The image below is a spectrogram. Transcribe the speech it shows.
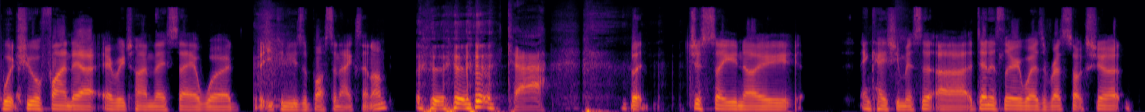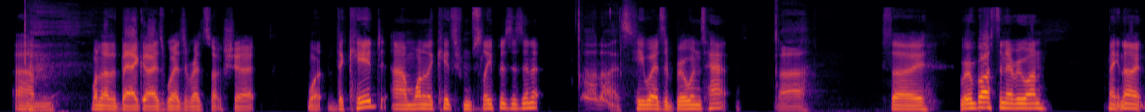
which you'll find out every time they say a word that you can use a Boston accent on. Car. But just so you know, in case you miss it, uh, Denis Leary wears a Red Sox shirt. Um, one of the bad guys wears a Red Sox shirt. What the kid? Um, one of the kids from Sleepers is in it. Oh, nice. He wears a Bruins hat. Ah, So we're in Boston, everyone. Make note.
